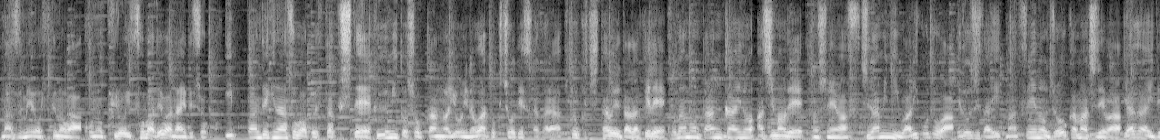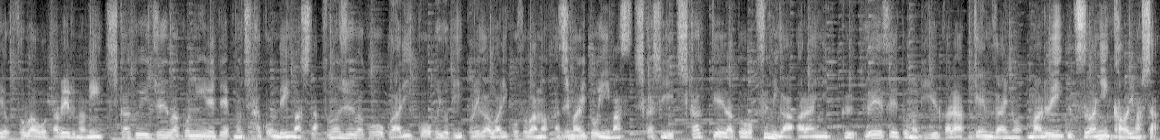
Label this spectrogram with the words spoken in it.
まず目を引くのはこの黒いそばではないでしょうか。一般的なそばと比較して風味と食感が良いのが特徴です。だから一口食べただけで粉の段階の味まで楽しめます。ちなみに割り子とは江戸時代松江の城下町では野外でそばを食べるのに四角い重箱に入れて持ち運んでいました。その重箱を割り子と呼び、それが割り子そばの始まりと言います。しかし四角形だと炭が洗いにくく不衛生との理由からから現在の丸い器に変わりました。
